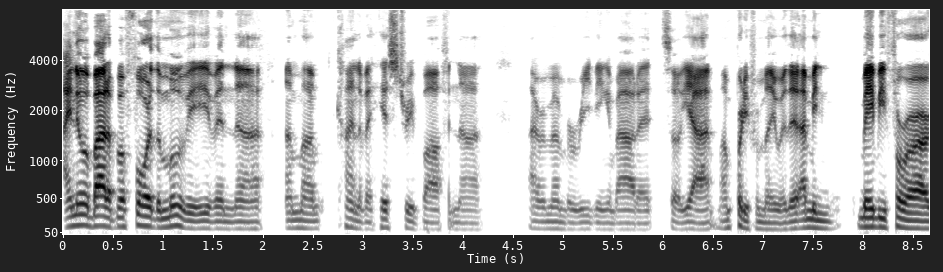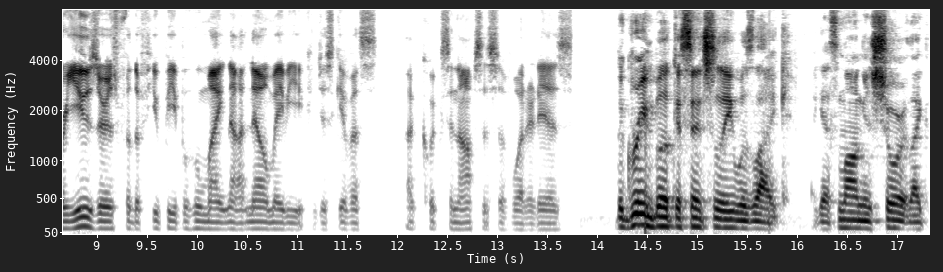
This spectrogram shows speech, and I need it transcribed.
I knew about it before the movie. Even uh, I'm, I'm kind of a history buff, and uh, I remember reading about it. So yeah, I'm pretty familiar with it. I mean, maybe for our users, for the few people who might not know, maybe you can just give us a quick synopsis of what it is. The Green Book essentially was like I guess long and short, like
